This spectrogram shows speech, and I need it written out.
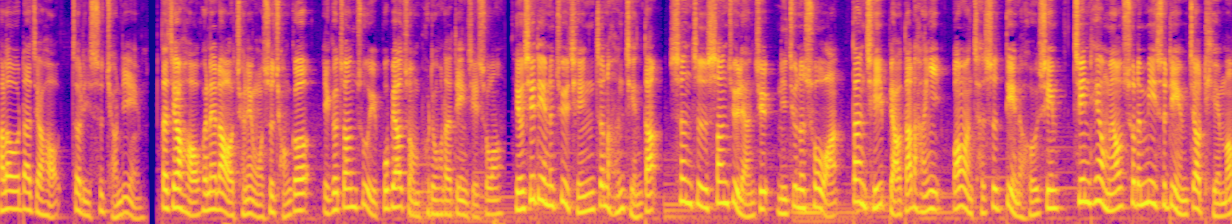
Hello，大家好，这里是强电影。大家好，欢迎来到全电影，我是全哥，一个专注于不标准普通话的电影解说。有些电影的剧情真的很简单，甚至三句两句你就能说完，但其表达的含义往往才是电影的核心。今天我们要说的密室电影叫《铁门》，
